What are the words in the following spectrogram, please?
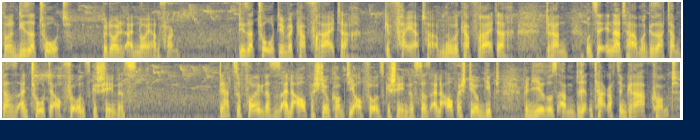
Sondern dieser Tod bedeutet einen Neuanfang. Dieser Tod, den wir Karfreitag gefeiert haben, wo wir Karfreitag dran uns erinnert haben und gesagt haben, das ist ein Tod, der auch für uns geschehen ist, der hat zur Folge, dass es eine Auferstehung kommt, die auch für uns geschehen ist. Dass es eine Auferstehung gibt, wenn Jesus am dritten Tag aus dem Grab kommt,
